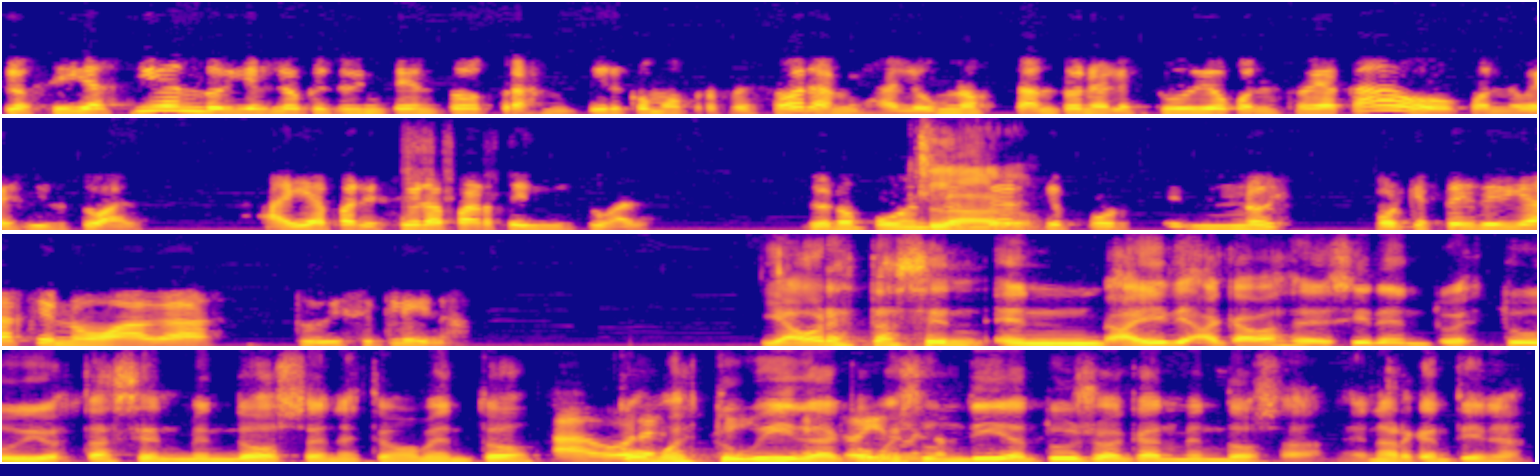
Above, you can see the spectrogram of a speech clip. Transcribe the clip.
lo sigue haciendo y es lo que yo intento transmitir como profesora a mis alumnos, tanto en el estudio cuando estoy acá o cuando es virtual. Ahí apareció la parte virtual. Yo no puedo entender que porque, no es, porque estés de viaje no hagas tu disciplina. Y ahora estás en, en, ahí acabas de decir en tu estudio, estás en Mendoza en este momento. ¿Cómo es tu vida? ¿Cómo es un día tuyo acá en Mendoza, en Argentina?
